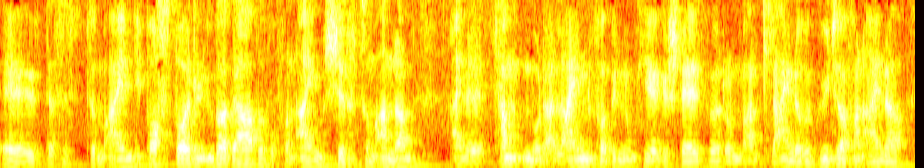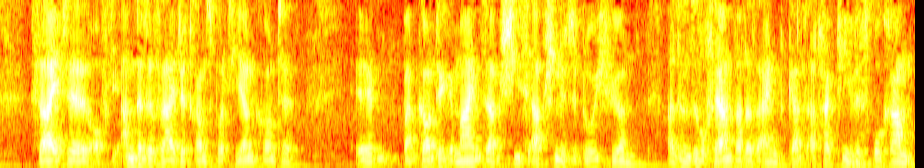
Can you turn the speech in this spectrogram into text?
Äh, das ist zum einen die Postbeutelübergabe, wo von einem Schiff zum anderen eine Tampen- oder Leinenverbindung hergestellt wird und man kleinere Güter von einer Seite auf die andere Seite transportieren konnte. Ähm, man konnte gemeinsam Schießabschnitte durchführen. Also insofern war das ein ganz attraktives Programm,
